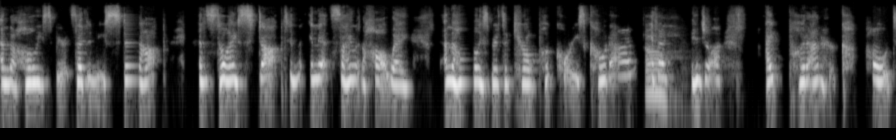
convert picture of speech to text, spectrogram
and the Holy Spirit said to me, "Stop." And so I stopped in, in that silent hallway and the Holy Spirit said, Carol, put Corrie's coat on. Oh. Angela, I put on her coat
